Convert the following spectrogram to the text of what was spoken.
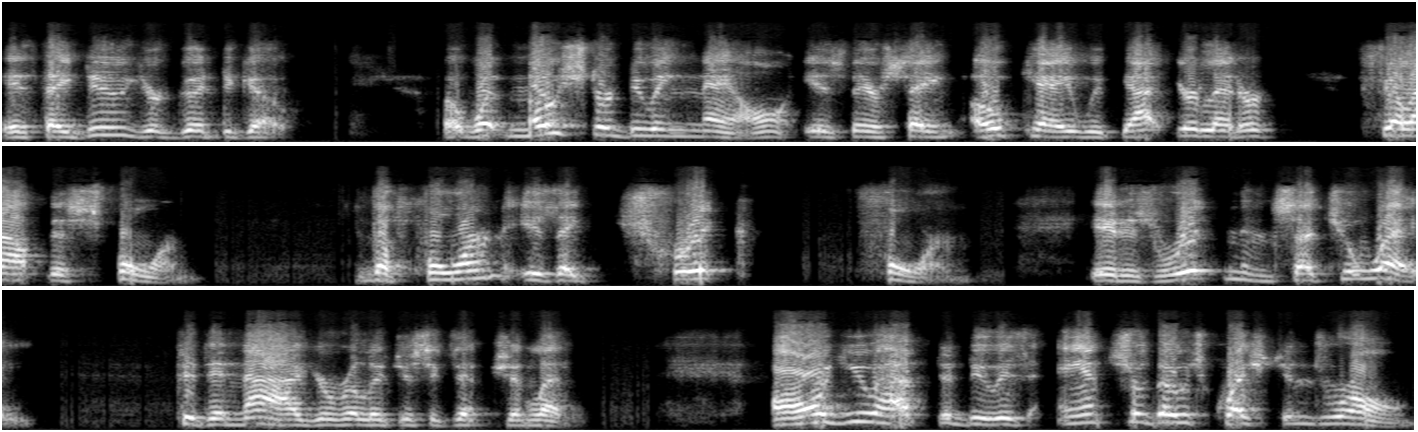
If they do, you're good to go. But what most are doing now is they're saying, okay, we've got your letter, fill out this form. The form is a trick form. It is written in such a way to deny your religious exemption letter. All you have to do is answer those questions wrong,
